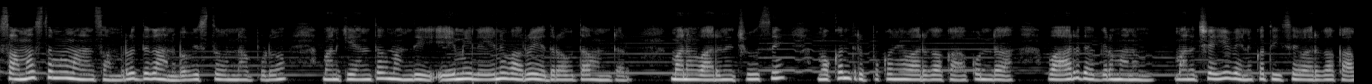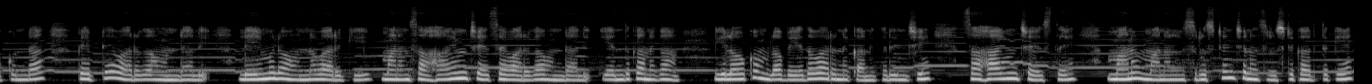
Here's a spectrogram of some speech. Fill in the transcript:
సమస్తము మనం సమృద్ధిగా అనుభవిస్తూ ఉన్నప్పుడు మనకి ఎంతోమంది ఏమీ లేని వారు ఎదురవుతూ ఉంటారు. మనం వారిని చూసి ముఖం త్రిప్పుకునేవారుగా కాకుండా వారి దగ్గర మనం మన చెయ్యి వెనుక తీసేవారుగా కాకుండా పెట్టేవారుగా ఉండాలి. లేములో ఉన్నవారికి మనం సహాయం చేసేవారుగా ఉండాలి. ఎందుకనగా ఈ లోకంలో పేదవారిని కనికరించి సహాయం చేస్తే మనం మనల్ని సృష్టించిన సృష్టికర్తకే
